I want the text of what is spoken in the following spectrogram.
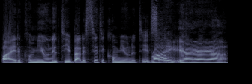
by the community, by the city community. itself. right. Yeah. Yeah. Yeah.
